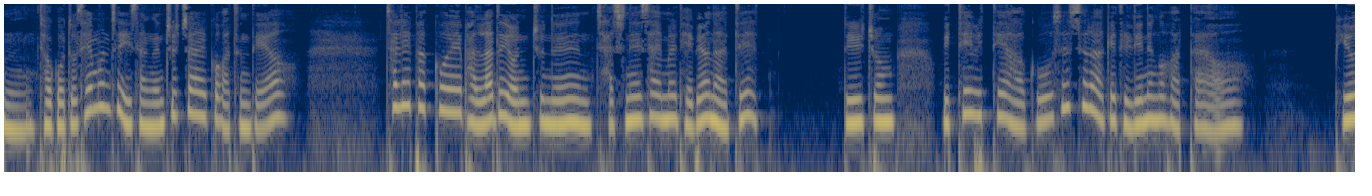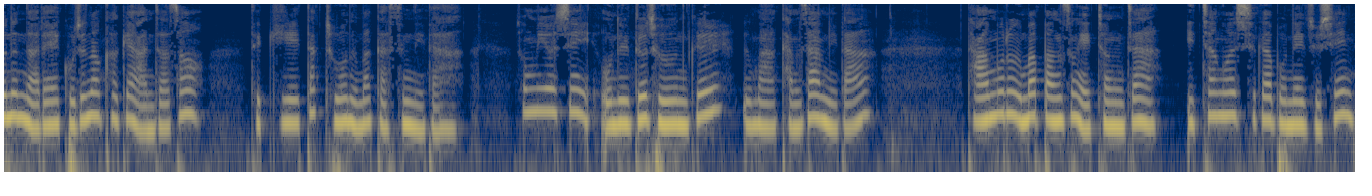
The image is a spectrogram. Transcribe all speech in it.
음, 적어도 세 문제 이상은 출제할 것 같은데요. 찰리 파커의 발라드 연주는 자신의 삶을 대변하듯 늘 좀 위태위태하고 쓸쓸하게 들리는 것 같아요. 비 오는 날에 고즈넉하게 앉아서 듣기에 딱 좋은 음악 같습니다. 송미호 씨, 오늘도 좋은 글, 음악 감사합니다. 다음으로 음악방송 애청자 이창원 씨가 보내주신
